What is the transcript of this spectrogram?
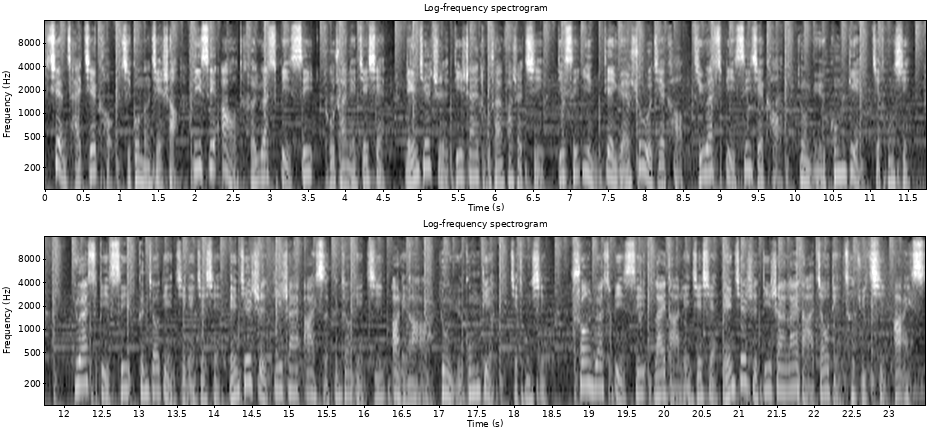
线材接口及功能介绍：DC Out 和 USB-C 图传连接线连接至 DJI 图传发射器 DC In 电源输入接口及 USB-C 接口，用于供电及通信。USB-C 跟焦电机连接线连接至 DJI RS 跟焦电机2022，用于供电及通信。双 USB-C LiDAR 连接线连接至 DJI LiDAR 焦点测距器 RS，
